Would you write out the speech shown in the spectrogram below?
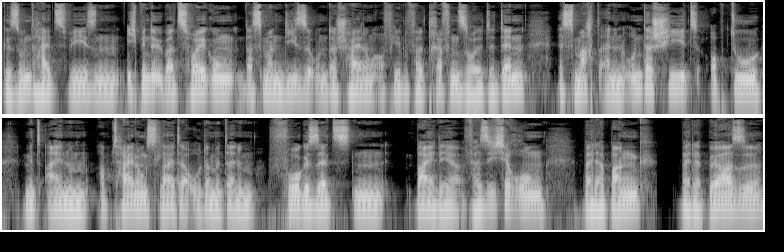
Gesundheitswesen. Ich bin der Überzeugung, dass man diese Unterscheidung auf jeden Fall treffen sollte, denn es macht einen Unterschied, ob du mit einem Abteilungsleiter oder mit deinem Vorgesetzten bei der Versicherung, bei der Bank, bei der Börse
